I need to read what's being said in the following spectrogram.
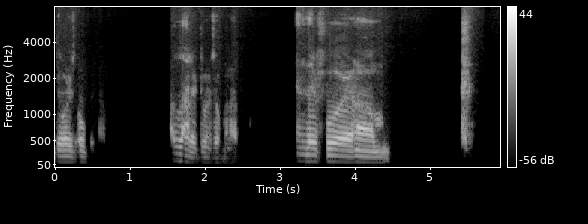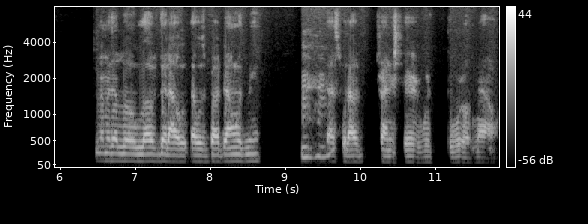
doors open up. A lot of doors open up. And therefore, um, remember that little love that I that was brought down with me? Mm-hmm. That's what I'm trying to share with the world now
